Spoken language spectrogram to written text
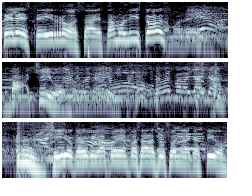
celeste y rosa, ¿estamos listos? Va, chivo. Me voy para allá ya. Sí, yo creo que ya pueden pasar a su zona de castigo.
